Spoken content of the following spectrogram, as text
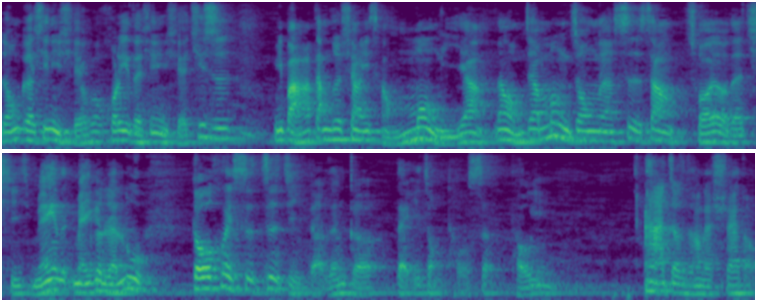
荣格心理学或弗洛伊德心理学，其实你把它当作像一场梦一样。那我们在梦中呢，事实上所有的其每每一个人物都会是自己的人格的一种投射投影，啊，这、就是他的 shadow。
